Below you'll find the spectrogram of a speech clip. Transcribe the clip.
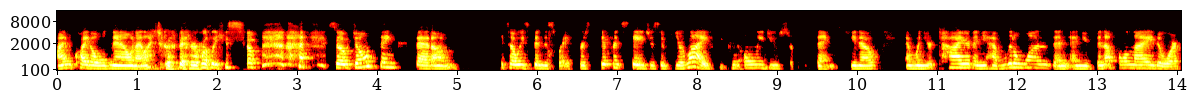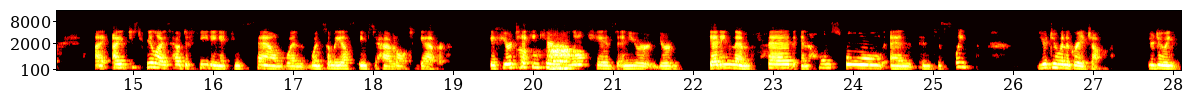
I'm quite old now, and I like to go to bed early. So, so don't think that um, it's always been this way. For different stages of your life, you can only do certain things, you know. And when you're tired and you have little ones, and and you've been up all night, or I, I just realize how defeating it can sound when when somebody else seems to have it all together. If you're taking care of little kids and you're you're getting them fed and homeschooled and, and to sleep, you're doing a great job. You're doing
